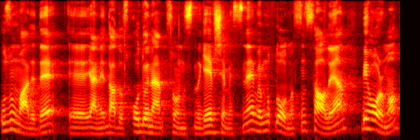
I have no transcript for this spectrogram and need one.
uzun vadede e, yani daha doğrusu o dönem sonrasında gevşemesine ve mutlu olmasını sağlayan bir hormon.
